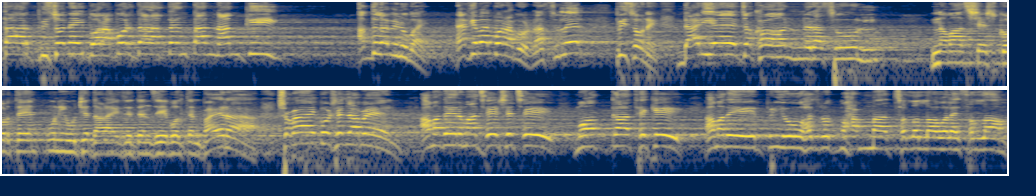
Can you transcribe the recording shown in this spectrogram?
তার পিছনেই বরাবর দাঁড়াতেন। তার নাম কি? আবদুল্লাহ বিন উবাই একেবারে বরাবর, রাসুলের পিছনে। দাঁড়িয়ে যখন রাসুল নামাজ শেষ করতেন, উনি উঠে দাঁড়ায় যেতেন যে বলতেন ভাইরা সবাই বসে যাবেন। আমাদের মাঝে এসেছে মক্কা থেকে আমাদের প্রিয় হজরত মোহাম্মদ সাল্লাহ সাল্লাম।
